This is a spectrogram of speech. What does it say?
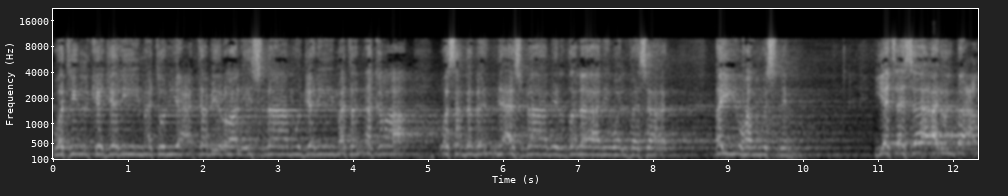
وتلك جريمة يعتبرها الإسلام جريمة نكرا وسببا من أسباب الضلال والفساد. أيها المسلم يتساءل البعض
